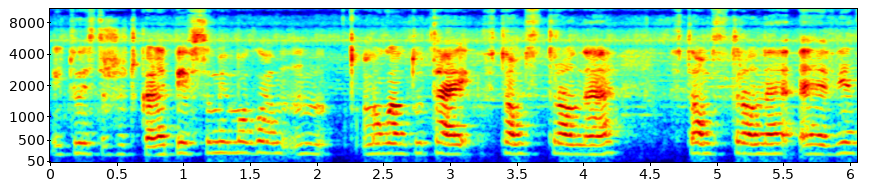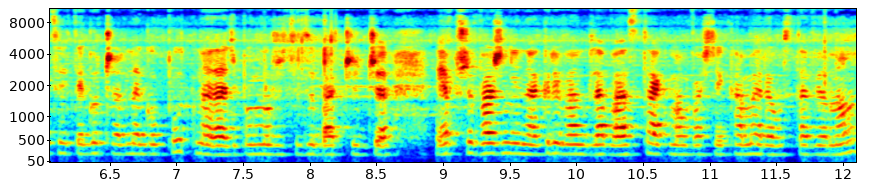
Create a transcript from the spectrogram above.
i tu jest troszeczkę lepiej. W sumie mogłam, mm, mogłam tutaj w tą stronę tą stronę e, więcej tego czarnego płótna dać, bo możecie zobaczyć, że ja przeważnie nagrywam dla Was, tak, mam właśnie kamerę ustawioną,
